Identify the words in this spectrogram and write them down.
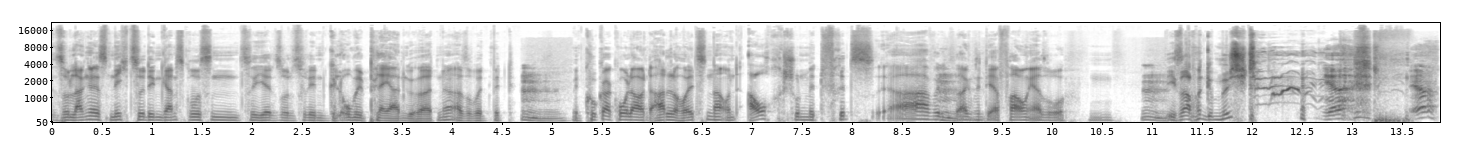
solange es nicht zu den ganz großen, zu hier, so zu den Global Playern gehört, ne? Also mit, mit, mhm. mit Coca-Cola und Adel Holzner und auch schon mit Fritz, ja, würde mhm. ich sagen, sind die Erfahrungen eher so, hm, mhm. ich sag mal, gemischt. Ja, ja.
